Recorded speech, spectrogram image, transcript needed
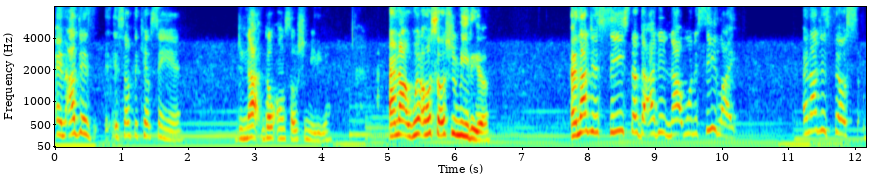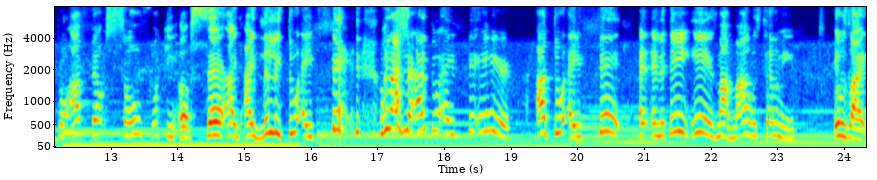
and I just it's something kept saying, do not go on social media. And I went on social media and I just seen stuff that I did not want to see. Like, and I just felt, bro, I felt so fucking upset. I, I literally threw a fit. when I said I threw a fit in here, I threw a fit. And, and the thing is, my mind was telling me, it was like,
